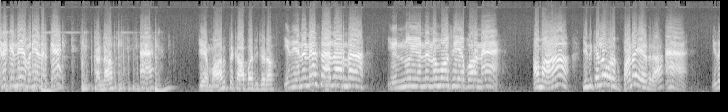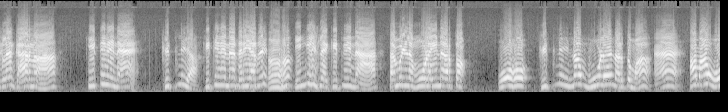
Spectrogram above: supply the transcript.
எனக்கு என்ன மரியாதை இருக்கு? கண்ணா என் மானத்தை காப்பாத்திட்டடா. இது என்னன்னே சாதாரண இன்னும் என்னென்னமோ செய்ய போறேனே. ஆமா இதுக்கெல்லாம் உனக்கு பணம் ஏதுடா? ஆ, இதுக்கெல்லாம் காரணம் கிட்னினே கிட்னியா? கிட்னினா தெரியாது. இங்கிலீஷ்ல கிட்னினா தமிழ்ல மூளைன்னு அர்த்தம். ஓஹோ கிட்னின்னா மூளைன்னு அர்த்தமா? ஆமா ஓ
